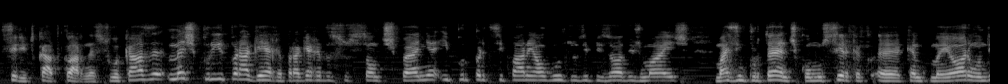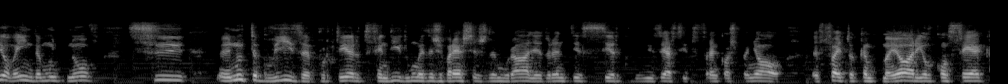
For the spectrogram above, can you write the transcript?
ser educado, claro, na sua casa, mas por ir para a guerra, para a Guerra da Sucessão de Espanha e por participar em alguns dos episódios mais, mais importantes, como o cerco a Campo Maior, onde ele, ainda muito novo, se eh, notabiliza por ter defendido uma das brechas da muralha durante esse cerco do exército franco-espanhol eh, feito a Campo Maior, e ele consegue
